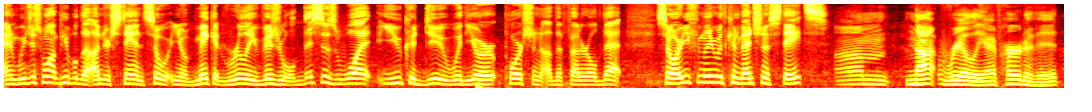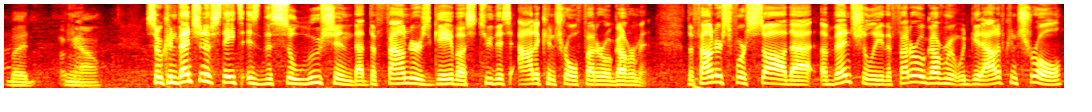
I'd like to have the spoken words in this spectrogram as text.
and we just want people to understand so you know make it really visual this is what you could do with your portion of the federal debt so are you familiar with convention of states um not really i've heard of it but okay. you know so, Convention of States is the solution that the founders gave us to this out of control federal government. The founders foresaw that eventually the federal government would get out of control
